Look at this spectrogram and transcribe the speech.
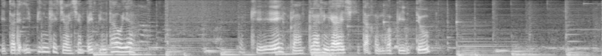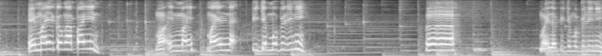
Itu ada Ipin guys. Jangan sampai Ipin tahu ya. Okey, pelan-pelan guys. Kita akan buka pintu. Eh, Mail kau ngapain? Mail, Mail, Mail nak pinjam mobil ini. Ah. Mail nak pinjam mobil ini.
